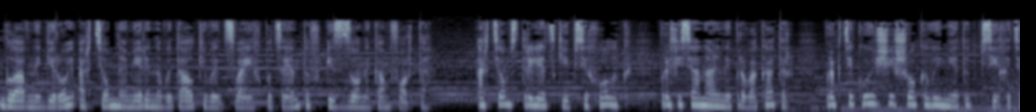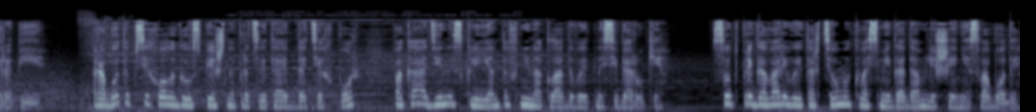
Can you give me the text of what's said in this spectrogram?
главный герой Артём намеренно выталкивает своих пациентов из зоны комфорта. Артём – стрелецкий психолог, профессиональный провокатор, практикующий шоковый метод психотерапии. Работа психолога успешно процветает до тех пор, пока один из клиентов не накладывает на себя руки. Суд приговаривает Артема к восьми годам лишения свободы.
